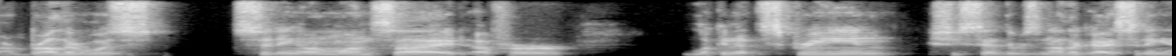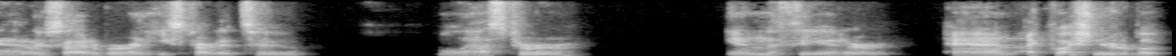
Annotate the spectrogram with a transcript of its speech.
her brother was sitting on one side of her looking at the screen. She said there was another guy sitting on the other side of her and he started to molest her in the theater. And i questioned her about,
